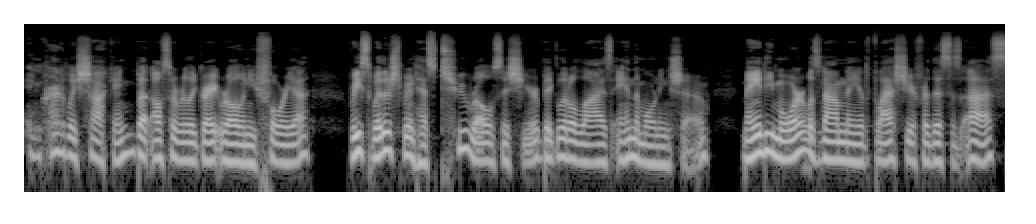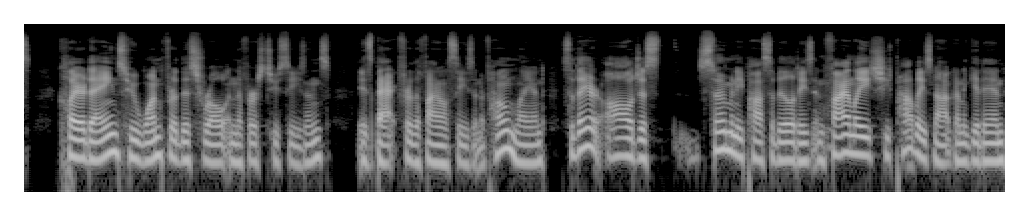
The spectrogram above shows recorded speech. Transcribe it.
incredibly shocking but also really great role in Euphoria. Reese Witherspoon has two roles this year Big Little Lies and The Morning Show. Mandy Moore was nominated last year for This Is Us. Claire Danes, who won for this role in the first two seasons, is back for the final season of Homeland. So they are all just so many possibilities. And finally, she probably is not going to get in,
